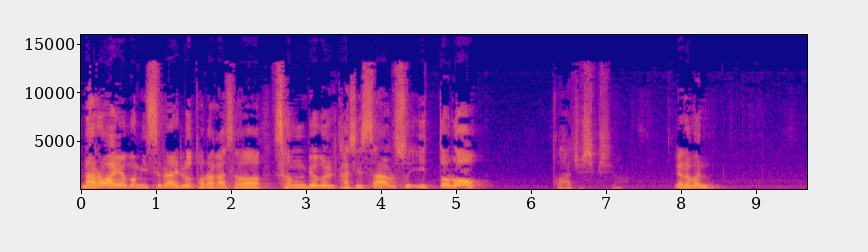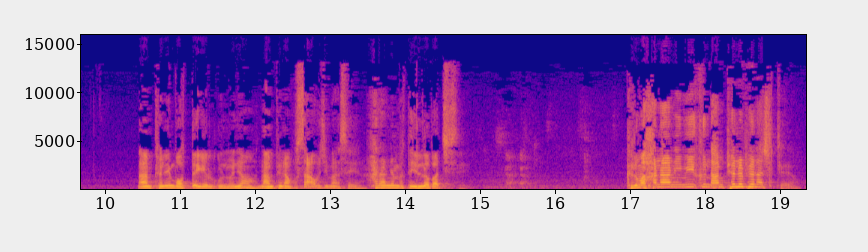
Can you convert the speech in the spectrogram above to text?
나로 하여금 이스라엘로 돌아가서 성벽을 다시 쌓을 수 있도록 도와주십시오. 여러분, 남편이 못되게 굴면요, 남편하고 싸우지 마세요. 하나님한테 일러 바치세요. 그러면 하나님이 그 남편을 변화시켜요.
